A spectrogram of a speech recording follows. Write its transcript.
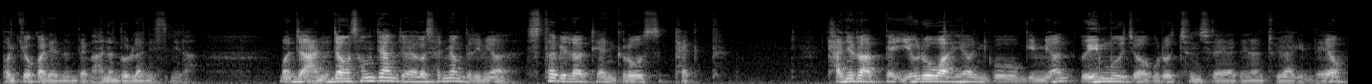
본격화됐는데 많은 논란이 있습니다. 먼저 안정 성장 조약을 설명드리면 Stability and Growth Pact 단일화폐 유로화 회원국이면 의무적으로 준수해야 되는 조약인데요.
